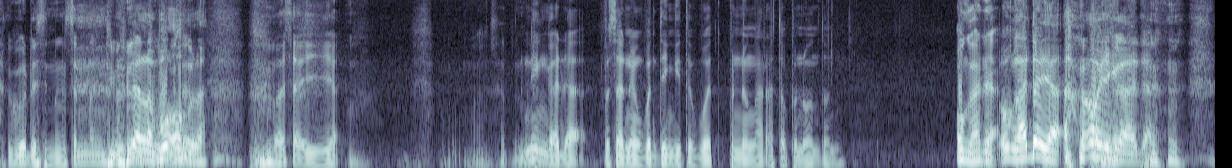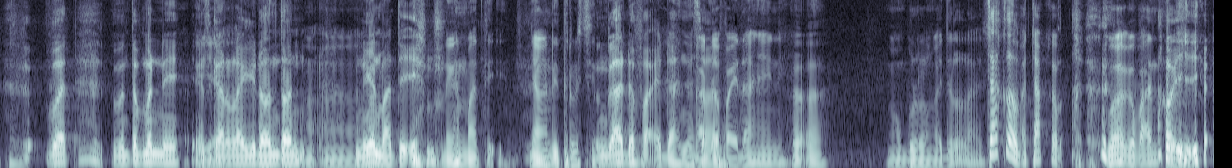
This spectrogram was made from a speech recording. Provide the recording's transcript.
Gue udah seneng-seneng Enggak lah bohong lah. Masa iya? Ini enggak ada pesan yang penting gitu buat pendengar atau penonton. Oh nggak ada. Oh nggak ada ya? Oh iya nggak ada. buat temen-temen nih yang Iya. sekarang lagi nonton, Heeh. mendingan matiin. Dengan mati. Jangan diterusin. Enggak ada faedahnya Nggak ada faedahnya ini. Heeh. Ngobrol nggak jelas. Cakep. Ah, cakep. Gua agak pantun. Oh iya.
